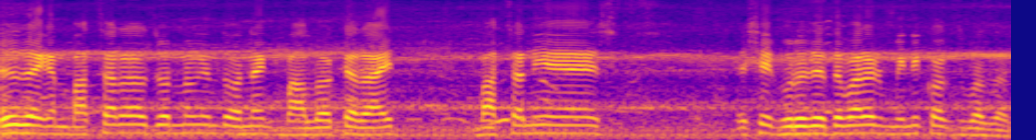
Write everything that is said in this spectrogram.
এই দেখেন বাচ্চারার জন্য কিন্তু অনেক ভালো একটা রাইড। বাচ্চা নিয়ে এসে ঘুরে যেতে পারেন মিনি কক্সবাজার।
